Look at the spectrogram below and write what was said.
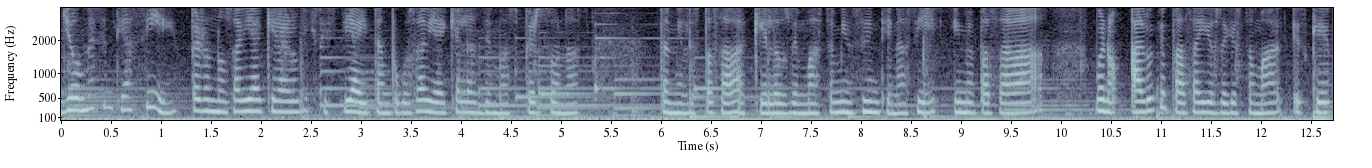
yo me sentía así, pero no sabía que era algo que existía y tampoco sabía que a las demás personas también les pasaba que los demás también se sentían así y me pasaba, bueno, algo que pasa y yo sé que está mal es que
